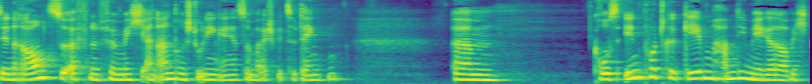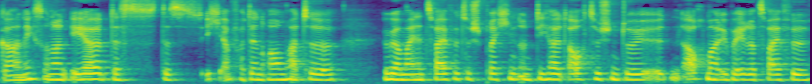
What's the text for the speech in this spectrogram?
den Raum zu öffnen für mich, an andere Studiengänge zum Beispiel zu denken. Ähm, groß Input gegeben haben die mir, glaube ich, gar nicht, sondern eher, dass, dass ich einfach den Raum hatte, über meine Zweifel zu sprechen und die halt auch zwischendurch auch mal über ihre Zweifel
